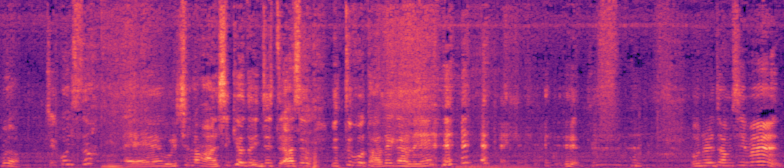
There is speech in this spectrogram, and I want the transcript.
뭐야? 찍고 있어? 응. 에, 우리 신랑 안 시켜도 이제 아주 유튜브 다 돼가네. 오늘 점심은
